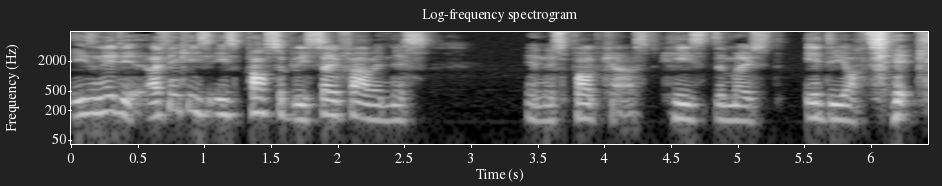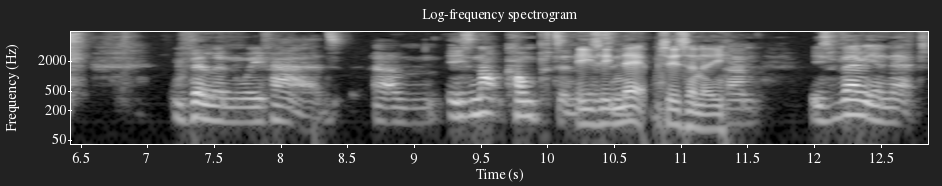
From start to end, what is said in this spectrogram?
he's an idiot. I think he's he's possibly so far in this in this podcast, he's the most idiotic villain we've had. Um, he's not competent. He's is he? inept, isn't he? Um, he's very inept.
